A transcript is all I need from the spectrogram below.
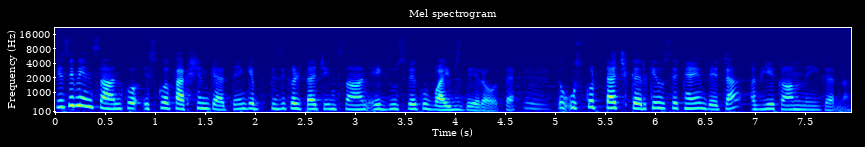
किसी भी इंसान को इसको अफेक्शन कहते हैं कि फ़िज़िकल टच इंसान एक दूसरे को वाइब्स दे रहा होता है। हम्म। तो उसको टच करके उसे कहें बेटा अब ये काम नहीं करना।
